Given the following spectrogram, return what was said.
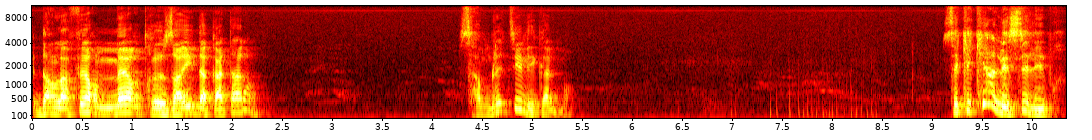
dans l'affaire meurtre Zaïda Catalan semble-t-il également C'est quelqu'un a laissé libre.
